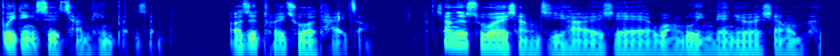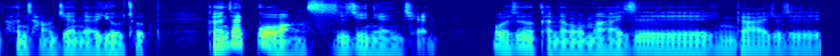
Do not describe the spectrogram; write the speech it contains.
不一定是产品本身，而是推出的太早。像这数位相机，还有一些网络影片，就会像我们很常见的 YouTube，可能在过往十几年前，或者是可能我们还是应该就是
